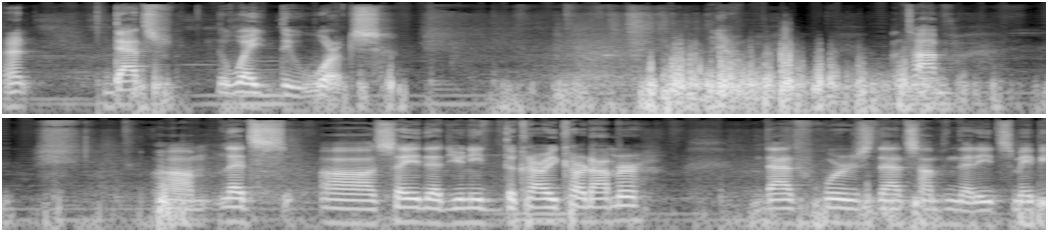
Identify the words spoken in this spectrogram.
right? That's the way it works. Now, on top, um, let's uh, say that you need the credit card number. That, course, that's something that it's maybe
